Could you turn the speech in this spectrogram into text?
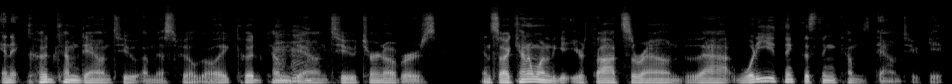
And it could come down to a missed field goal. It could come mm-hmm. down to turnovers and so I kind of wanted to get your thoughts around that. What do you think this thing comes down to, Keith?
